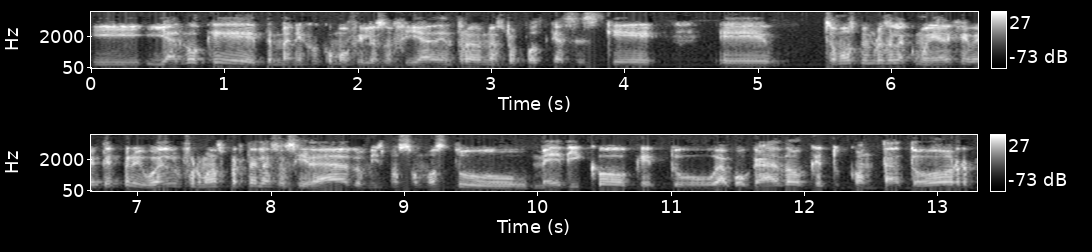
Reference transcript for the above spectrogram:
Y, y algo que te manejo como filosofía dentro de nuestro podcast es que eh, somos miembros de la comunidad LGBT, pero igual formamos parte de la sociedad. Lo mismo somos tu médico, que tu abogado, que tu contador.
